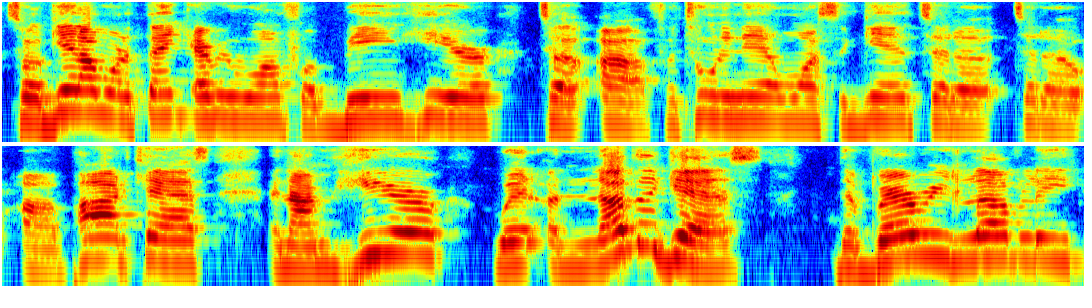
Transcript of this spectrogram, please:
So again, I want to thank everyone for being here to uh, for tuning in once again to the to the uh, podcast. And I'm here with another guest, the very lovely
